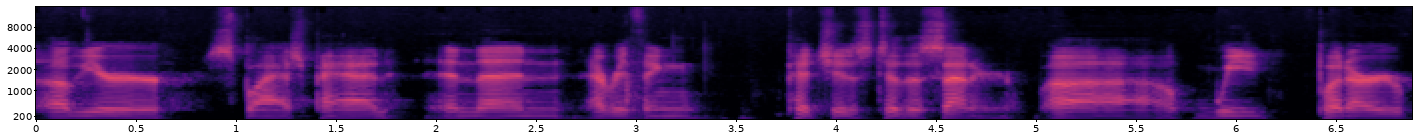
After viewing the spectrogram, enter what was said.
of your splash pad, and then everything pitches to the center. Uh, we put our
